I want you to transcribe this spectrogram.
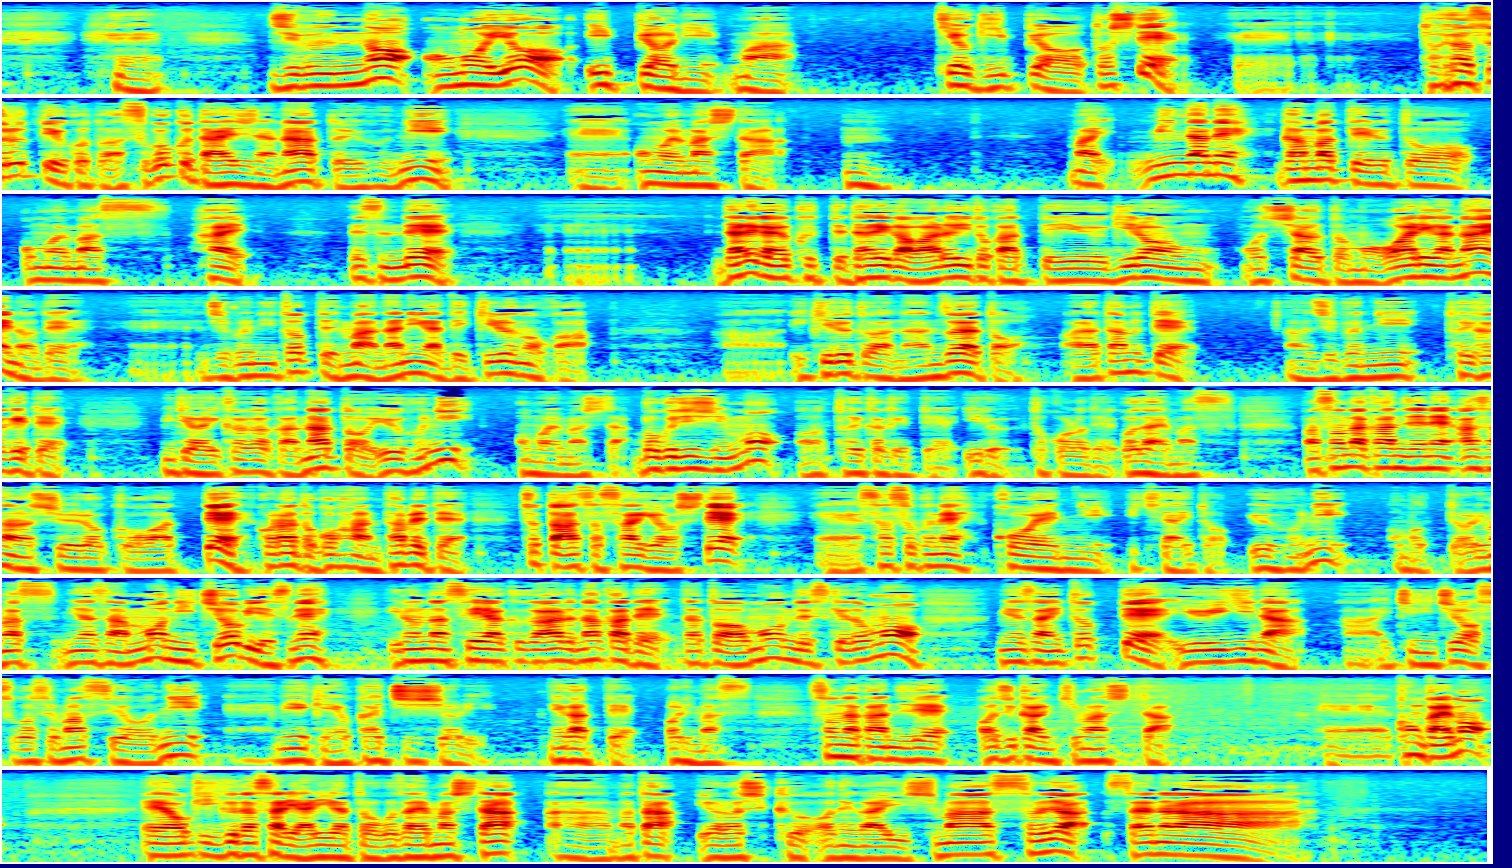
え、自分の思いを一票に、まあ、清き一票として、えー、投票するっていうことはすごく大事だなというふうに、えー、思いました。うん。まあ、みんなね、頑張っていると思います。はい。ですんで、え誰が良くって誰が悪いとかっていう議論をしちゃうともう終わりがないので、えー、自分にとってまあ何ができるのかあ生きるとは何ぞやと改めてあの自分に問いかけてみてはいかがかなというふうに思いました僕自身も問いかけているところでございます、まあ、そんな感じでね朝の収録終わってこの後ご飯食べてちょっと朝作業してえー、早速ね、公園に行きたいというふうに思っております。皆さんも日曜日ですね、いろんな制約がある中でだとは思うんですけども、皆さんにとって有意義な一日を過ごせますように、三重県四日市市より願っております。そんな感じでお時間来ました。えー、今回も、えー、お聴きくださりありがとうございました。あまたよろしくお願いします。それでは、さよなら。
